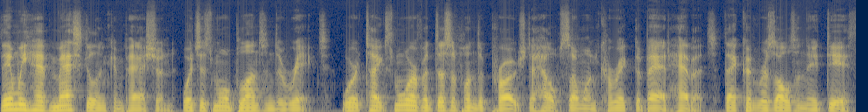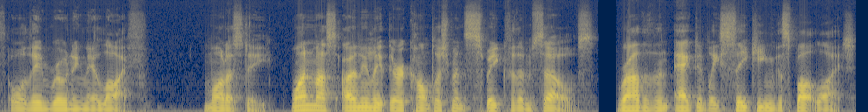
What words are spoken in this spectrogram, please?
Then we have masculine compassion, which is more blunt and direct, where it takes more of a disciplined approach to help someone correct a bad habit that could result in their death or them ruining their life. Modesty. One must only let their accomplishments speak for themselves, rather than actively seeking the spotlight.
